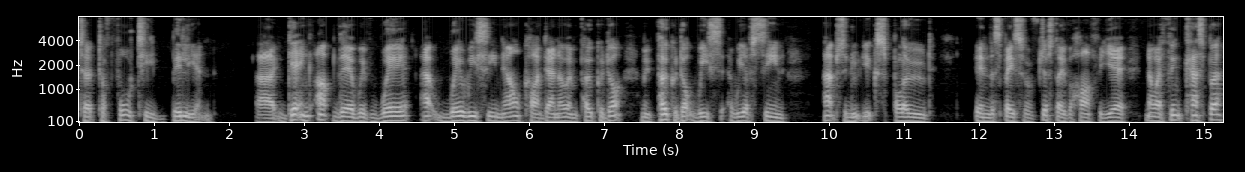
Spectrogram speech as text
to, to 40 billion, uh, getting up there with where at where we see now Cardano and Polkadot. I mean, Polkadot we we have seen absolutely explode in the space of just over half a year. Now, I think Casper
